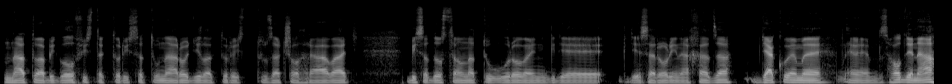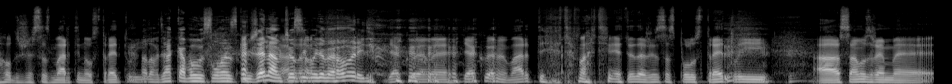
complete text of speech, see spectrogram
na to, aby golfista, ktorý sa tu narodil a ktorý tu začal hrávať, by sa dostal na tú úroveň, kde, kde sa Rory nachádza. Ďakujeme, neviem, zhode náhod, že sa s Martinou stretli. Ale vďaka Bohu slovenským ženám, čo si budeme hovoriť. Ďakujeme, ďakujeme Martine, Martine teda, že sa spolu stretli a samozrejme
